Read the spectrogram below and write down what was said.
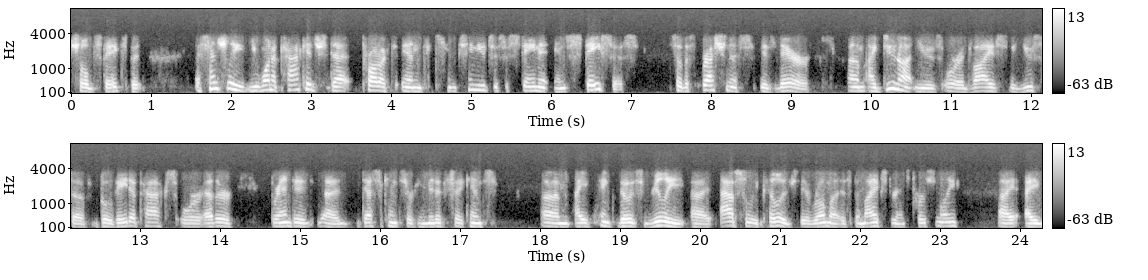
chilled states. But essentially, you want to package that product and continue to sustain it in stasis so the freshness is there. Um, I do not use or advise the use of Boveda packs or other branded uh, desiccants or humidificants. Um, I think those really uh, absolutely pillage the aroma, It's been my experience personally. I, I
